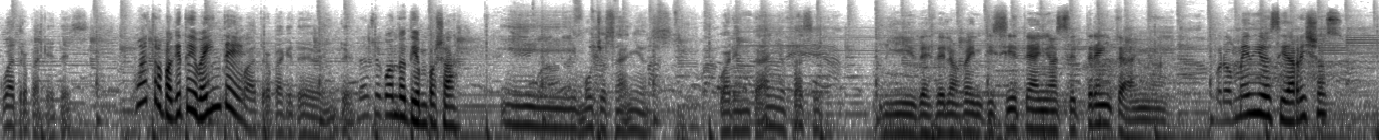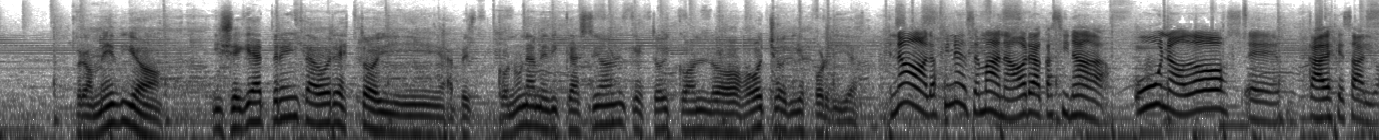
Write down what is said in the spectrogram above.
Cuatro paquetes. ¿Cuatro paquetes de 20? Cuatro paquetes de 20. ¿De hace cuánto tiempo ya? Y muchos años, 40 años fácil. Y desde los 27 años, hace 30 años. ¿Promedio de cigarrillos? Promedio. Y llegué a 30, ahora estoy con una medicación que estoy con los 8 o 10 por día. No, los fines de semana, ahora casi nada. Uno o dos eh, cada vez que salgo.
